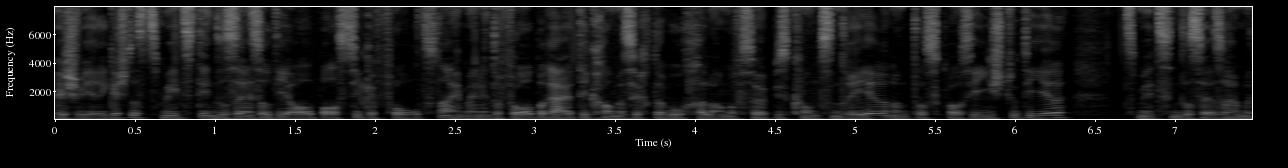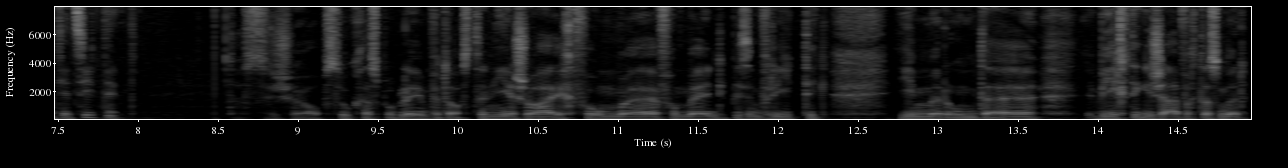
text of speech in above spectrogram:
Wie schwierig ist es, mit in der Saison die Anpassungen vorzunehmen? in der Vorbereitung kann man sich da wochenlang auf so etwas konzentrieren und das quasi einstudieren. Mit in der Saison haben wir die Zeit nicht. Das ist absolut kein Problem. Für das trainiere schon eigentlich vom, äh, vom Montag bis zum Freitag immer. Und, äh, wichtig ist einfach, dass man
